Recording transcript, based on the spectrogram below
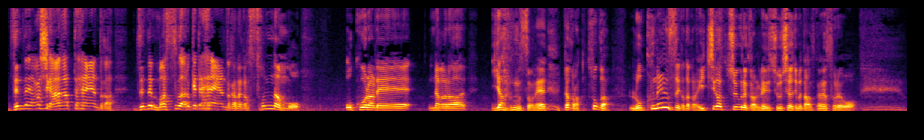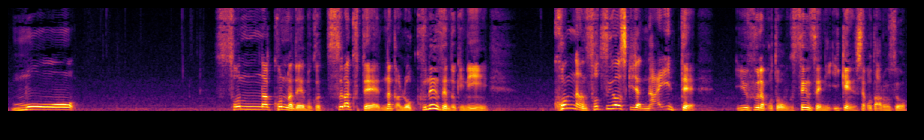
全然足が上がってへんとか、全然まっすぐ歩けてへんとか、なんかそんなんも怒られながらやるんですよね。だから、そうか、6年生がだから1月中ぐらいから練習し始めたんですかね、それを。もう、そんなこんなで僕は辛くて、なんか6年生の時に、こんなん卒業式じゃないっていうふうなことを先生に意見したことあるんですよ。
